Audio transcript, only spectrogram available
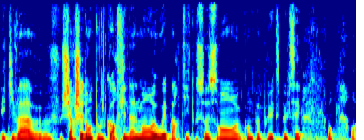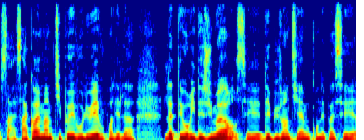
et qui va euh, chercher dans tout le corps finalement euh, où est parti tout ce sang qu'on ne peut plus expulser. Bon, ça, a quand même un petit peu évolué. Vous parliez de la, théorie des humeurs. C'est début 20e qu'on est passé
